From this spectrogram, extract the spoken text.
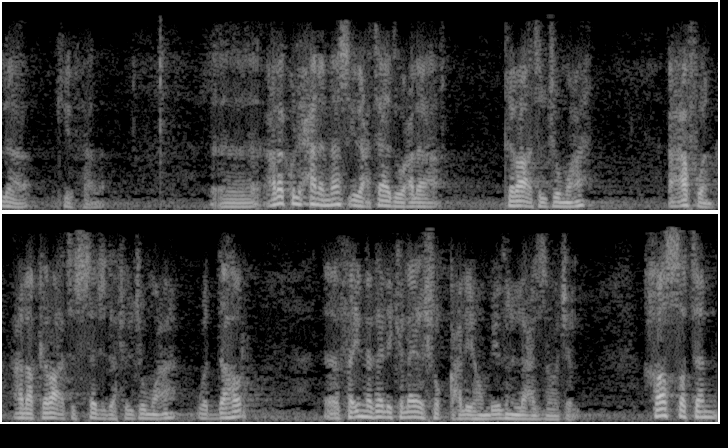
لا كيف هذا؟ آه، على كل حال الناس إذا اعتادوا على قراءة الجمعة عفوا على قراءة السجدة في الجمعة والدهر آه، فإن ذلك لا يشق عليهم بإذن الله عز وجل. خاصة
